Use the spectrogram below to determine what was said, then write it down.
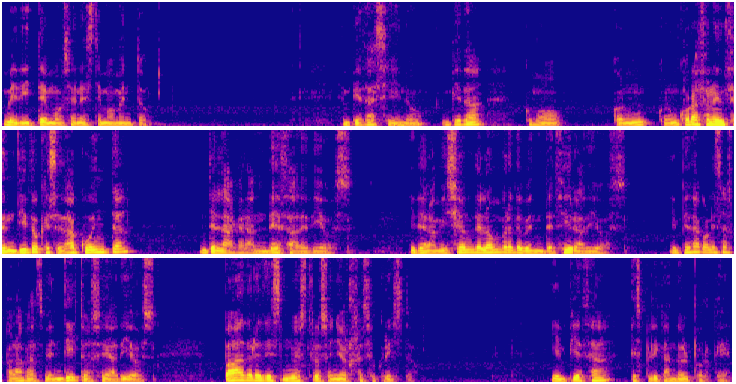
meditemos en este momento. Empieza así, ¿no? Empieza como con un, con un corazón encendido que se da cuenta de la grandeza de Dios y de la misión del hombre de bendecir a Dios. Y empieza con esas palabras, bendito sea Dios, Padre de nuestro Señor Jesucristo. Y empieza explicando el porqué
